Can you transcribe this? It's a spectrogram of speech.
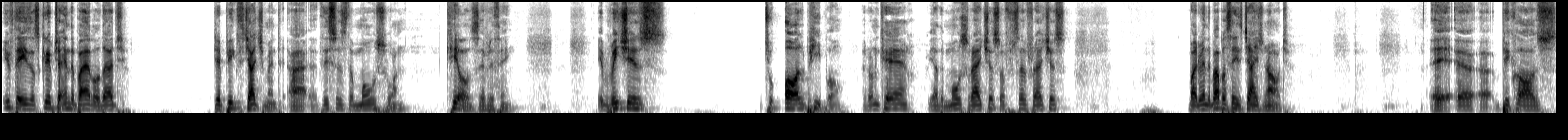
If there is a scripture in the Bible that depicts judgment, uh, this is the most one. Kills everything. It reaches to all people. I don't care. We are the most righteous of self righteous. But when the Bible says judge not, uh, uh, because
